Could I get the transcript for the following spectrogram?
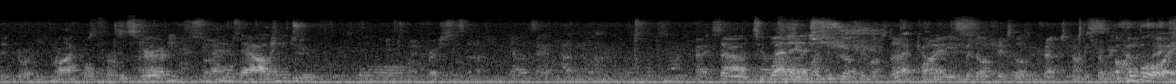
Then draw it into my Michael from Spirit and Dowling to into my fresh start. Alright, so Uh, to once you banish want the Dolce monster, that my card. Spells and traps can't be struck Oh boy,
